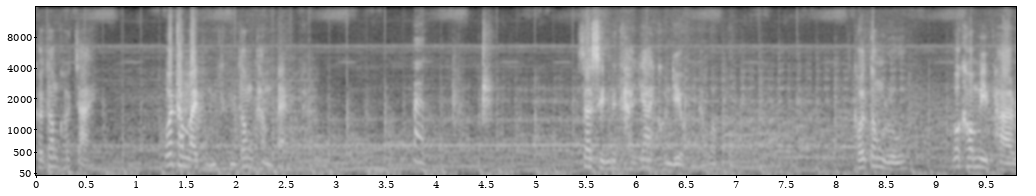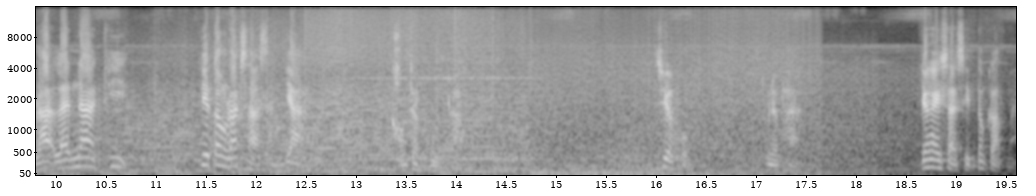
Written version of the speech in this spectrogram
ก็ต้องเข้าใจ ว่าทำไมผมถึงต้องทำแบบนั้นแต่ ศาสินเป็นทายาทคนเดียวของนวพงศ์เขาต้องรู้ว่าเขามีภาระและหน้าที่ที่ต้องรักษาสัญญาของตระกูลเรา เชื่อผม คุณภาพ ยังไงศาสินต้องกลับมา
